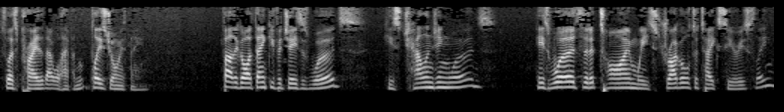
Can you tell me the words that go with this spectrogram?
So let's pray that that will happen. Please join with me. Father God, thank you for Jesus' words, his challenging words, his words that at time we struggle to take seriously.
